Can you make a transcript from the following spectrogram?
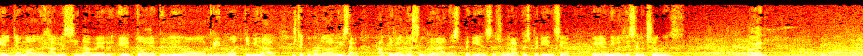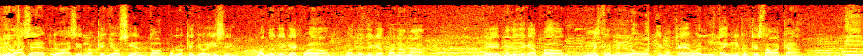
el llamado de James sin haber eh, todavía tenido ritmo, actividad? ¿Usted cómo lo analiza apelando a su gran experiencia, su grata experiencia eh, a nivel de selecciones? A ver, yo lo voy a hacer, le voy a decir lo que yo siento por lo que yo hice cuando llegué a Ecuador, cuando llegué a Panamá. Eh, cuando llegué a Ecuador, muéstrenme lo último que dejó el técnico que estaba acá y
